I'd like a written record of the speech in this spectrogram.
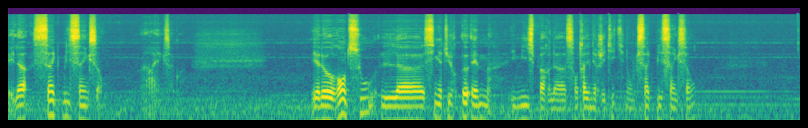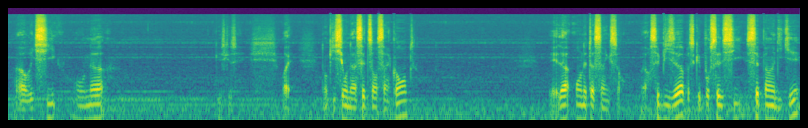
et là 5500. Ah, rien que ça quoi. Et alors en dessous, la signature EM émise par la centrale énergétique, donc 5500. Alors ici, on a... Qu'est-ce que c'est? Ouais. Donc ici, on a 750. Et là, on est à 500. Alors c'est bizarre parce que pour celle-ci, c'est pas indiqué.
